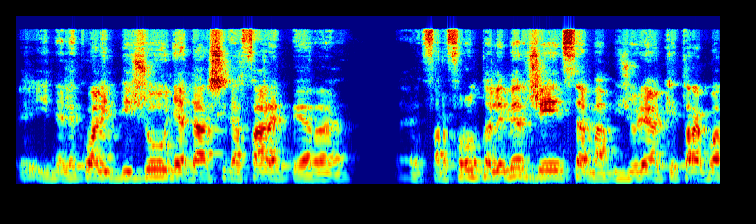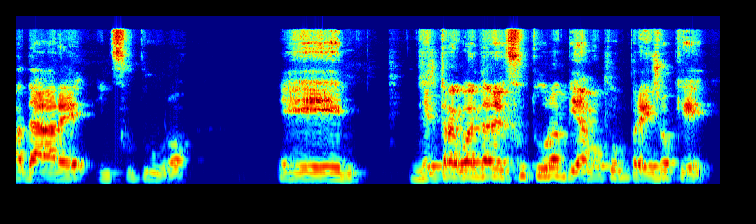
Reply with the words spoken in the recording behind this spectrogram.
eh, nelle quali bisogna darsi da fare per eh, far fronte all'emergenza, ma bisogna anche traguardare il futuro e nel traguardare il futuro abbiamo compreso che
